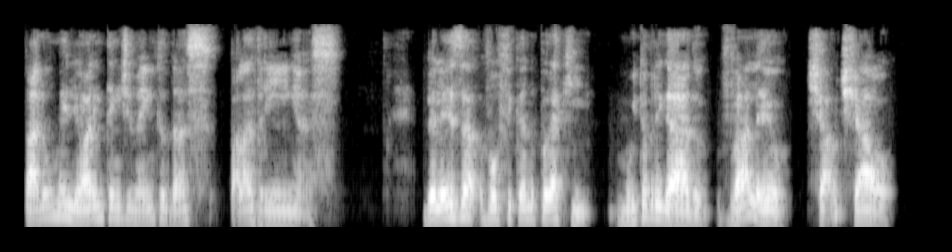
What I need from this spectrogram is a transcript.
para um melhor entendimento das palavrinhas. Beleza? Vou ficando por aqui. Muito obrigado. Valeu. Tchau, tchau.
